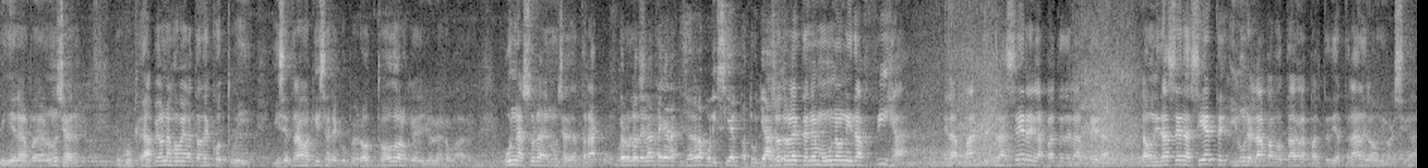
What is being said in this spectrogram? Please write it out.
vinieran a poder anunciar. Había una joven hasta de Cotuí y se trajo aquí y se recuperó todo lo que ellos le robaron. Una sola denuncia de atraco. Pero lo adelante garantizará la policía el patrullaje. Nosotros le tenemos una unidad fija en la parte trasera y en la parte delantera. La unidad será 7 y un relámpago está en la parte de atrás de la universidad.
